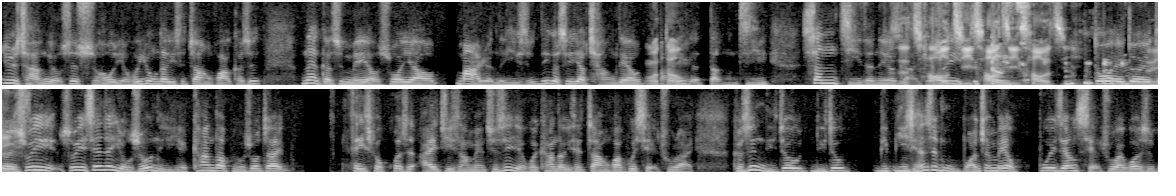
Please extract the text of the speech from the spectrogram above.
日常有些时候也会用到一些脏话，可是那个是没有说要骂人的意思，那个是要强调把那个等级升级的那个感觉，超级超级超级。对对对，所以所以现在有时候你也看到，比如说在 Facebook 或者是 IG 上面，其实也会看到一些脏话会写出来，可是你就你就以以前是完全没有不会这样写出来，或者是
